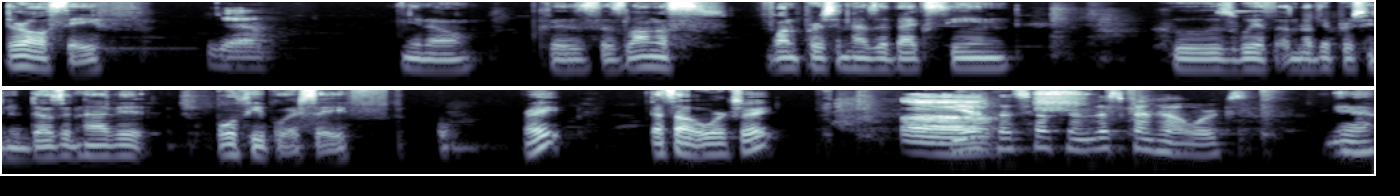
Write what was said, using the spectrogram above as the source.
they're all safe. Yeah. You know, because as long as one person has a vaccine who's with another person who doesn't have it, both people are safe, right? That's how it works, right? Uh, yeah, that's how that's kind of how it works. Yeah.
